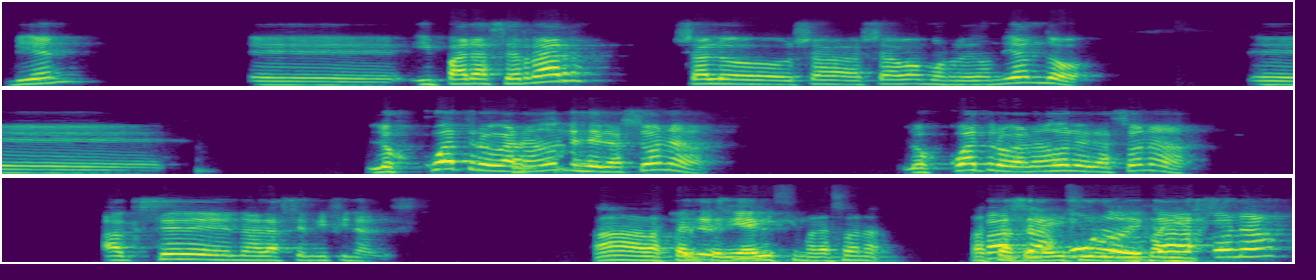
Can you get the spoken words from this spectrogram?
Bien. Eh, y para cerrar, ya, lo, ya, ya vamos redondeando. Los cuatro ganadores de la zona, los cuatro ganadores de la zona acceden a las semifinales. Ah, va a estar peleadísima la zona. pasa uno de cada zona,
